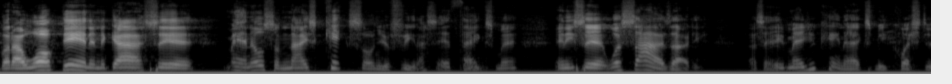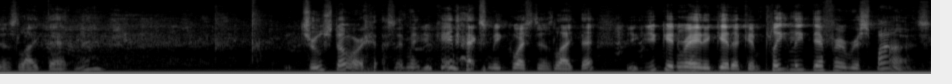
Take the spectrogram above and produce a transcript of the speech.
but I walked in and the guy said, man, those some nice kicks on your feet. I said, thanks, man. And he said, what size are they? I said, hey, man, you can't ask me questions like that, man. True story. I said, man, you can't ask me questions like that. You, you're getting ready to get a completely different response.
